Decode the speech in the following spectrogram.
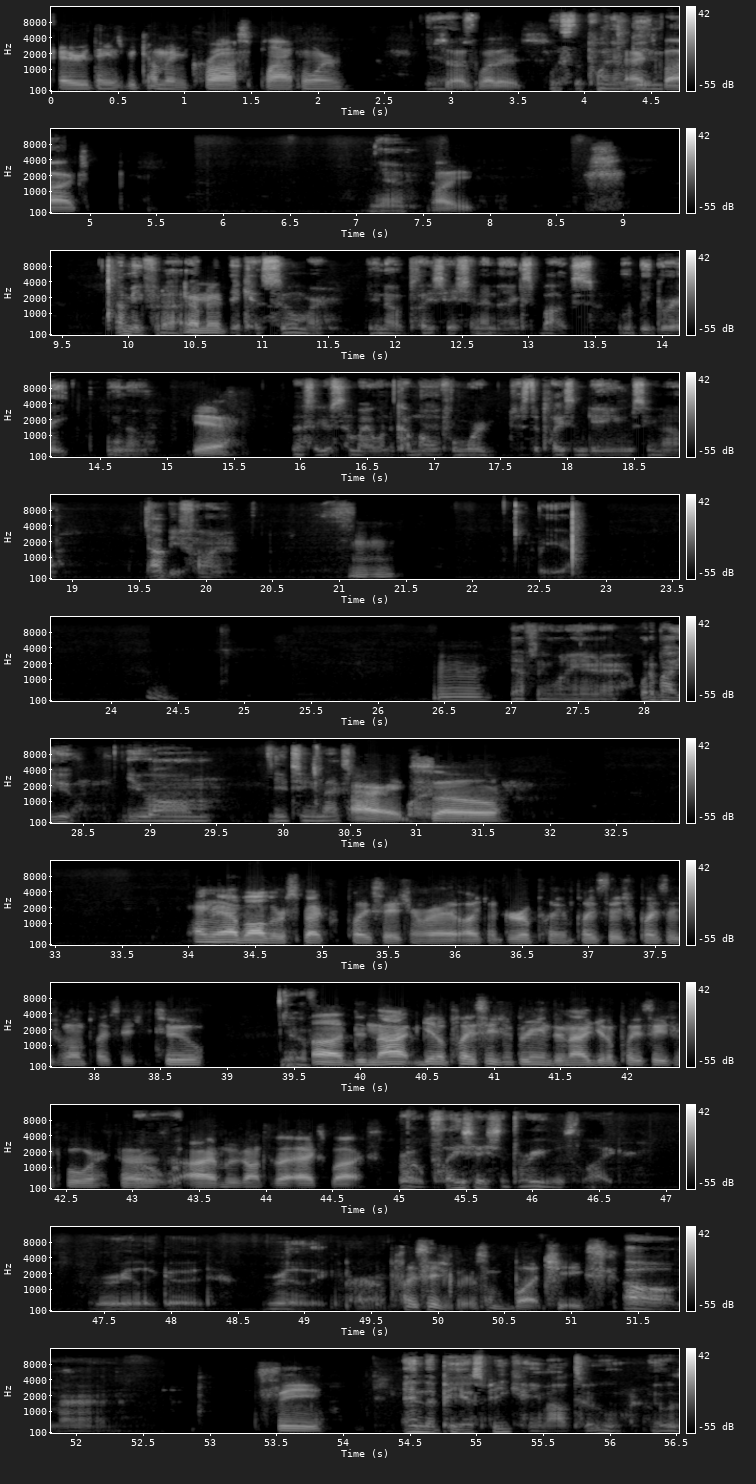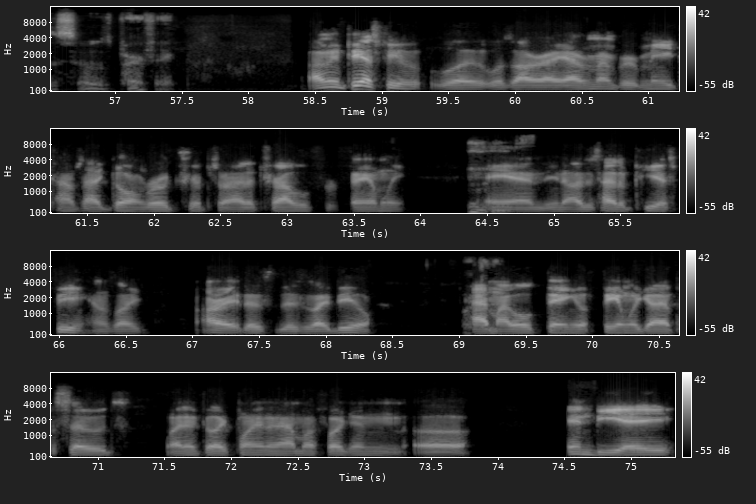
everything's becoming cross-platform. Yeah, so it's whether it's what's the point of Xbox, yeah. Like, I mean, for the, I mean, the consumer, you know, PlayStation and Xbox would be great, you know. Yeah. Let's say if somebody want to come home from work just to play some games, you know, that'd be fine. Mm-hmm. But yeah. Mm-hmm. Definitely want to enter there. What about you? You um, you team Xbox? All right, so I mean, I have all the respect for PlayStation, right? Like I grew up playing PlayStation, PlayStation One, PlayStation Two. Yeah. Uh, did not get a PlayStation Three and did not get a PlayStation Four because I moved on to the Xbox. Bro, PlayStation Three was like really good, really. Good. PlayStation Three was some butt cheeks. Oh man. See. And the PSP came out too. It was it was perfect. I mean, PSP was was all right. I remember many times I'd go on road trips or I had to travel for family, mm-hmm. and you know I just had a PSP. I was like, all right, this this is ideal. I had my little thing of Family Guy episodes. I didn't feel like playing, I had my fucking uh, NBA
